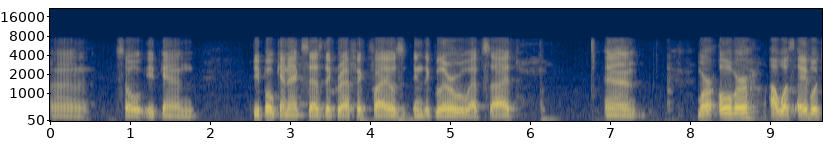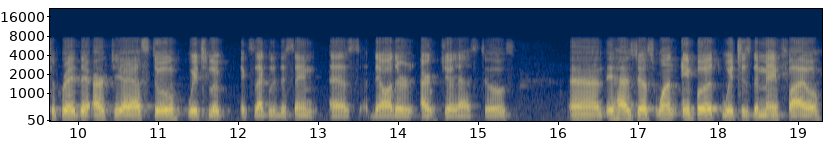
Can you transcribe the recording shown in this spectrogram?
uh, so it can people can access the graphic files in the GLERL website. And moreover, I was able to create the ArcGIS tool, which looked exactly the same as the other ArcGIS tools. And it has just one input, which is the main file,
